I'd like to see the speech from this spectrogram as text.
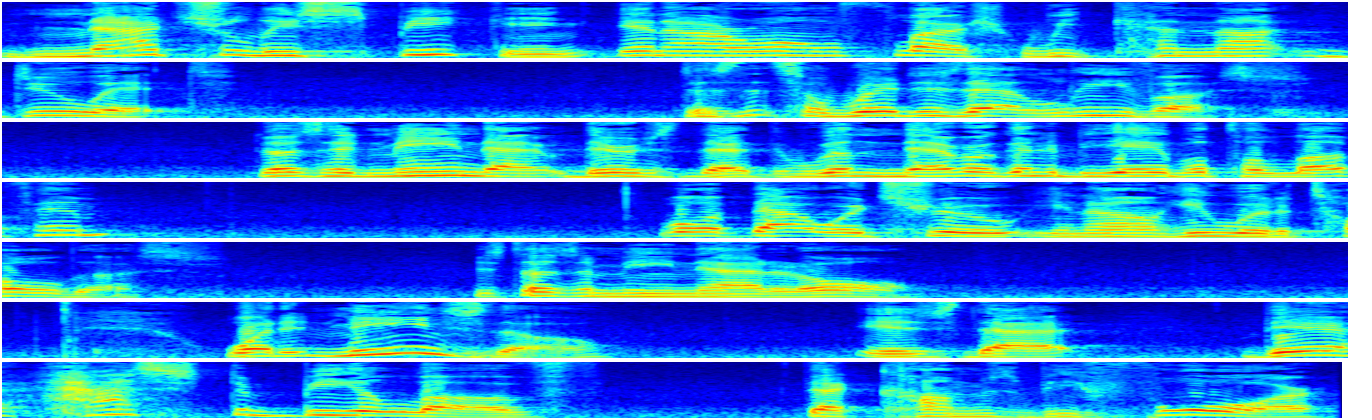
naturally speaking, in our own flesh, we cannot do it. Does it, so where does that leave us? Does it mean that there's that we're never going to be able to love him? Well, if that were true, you know, he would have told us. This doesn't mean that at all. What it means, though, is that there has to be a love that comes before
